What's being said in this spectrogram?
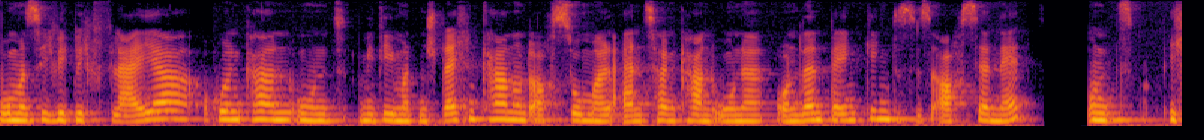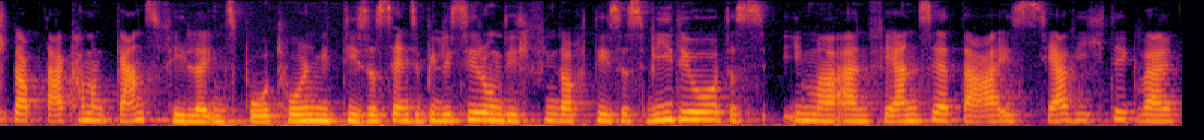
wo man sich wirklich Flyer holen kann und mit jemandem sprechen kann und auch so mal einzahlen kann ohne Online-Banking. Das ist auch sehr nett. Und ich glaube, da kann man ganz viele ins Boot holen mit dieser Sensibilisierung. Ich finde auch dieses Video, dass immer ein Fernseher da ist, sehr wichtig, weil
